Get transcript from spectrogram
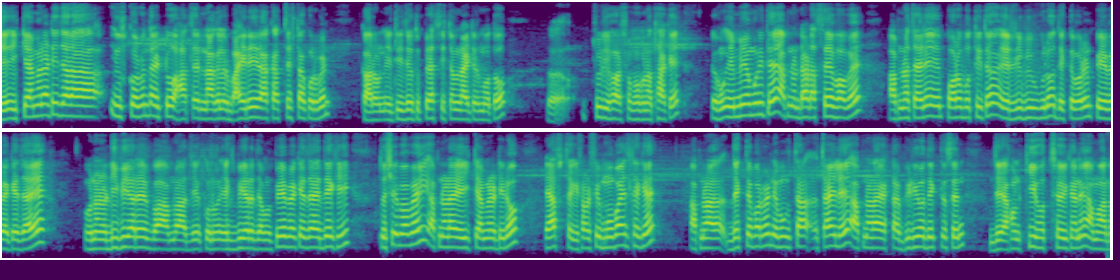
যে এই ক্যামেরাটি যারা ইউজ করবেন, তারা একটু হাতের নাগালের বাইরেই রাখার চেষ্টা করবেন। কারণ এটি যেহেতু প্যাচ সিস্টেম লাইটের মতো চুরি হওয়ার সম্ভাবনা থাকে। এবং এই মেমোরিতে আপনার ডাটা সেভ হবে। আপনার চাইলে পরবর্তীতে এর রিভিউগুলো দেখতে পারেন। পে ব্যাকে যায়, অন্যান্য ডিভিআরে বা আমরা যে কোনো এক্সবিআরে যেমন পে ব্যাকে যায় দেখি। তো সেভাবেই আপনারা এই ক্যামেরাটিরও অ্যাপস থেকে, সরাসরি মোবাইল থেকে আপনারা দেখতে পারবেন এবং চাইলে আপনারা একটা ভিডিও দেখতেছেন যে এখন কি হচ্ছে ওইখানে আমার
